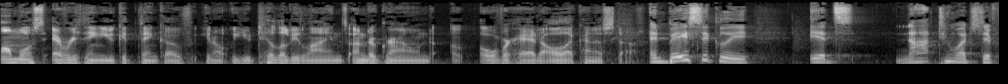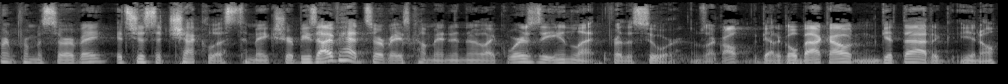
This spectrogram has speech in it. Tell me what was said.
almost everything you could think of. You know, utility lines, underground, overhead, all that kind of stuff. And basically, it's not too much different from a survey. It's just a checklist to make sure. Because I've had surveys come in and they're like, "Where's the inlet for the sewer?" I was like, "Oh, got to go back out and get that." You know,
